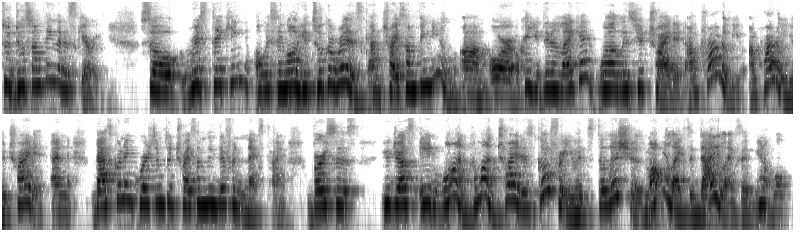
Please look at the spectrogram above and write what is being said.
to do something that is scary. So risk taking, always saying, well, you took a risk and try something new. Um, or, okay, you didn't like it. Well, at least you tried it. I'm proud of you. I'm proud of you. You tried it. And that's going to encourage them to try something different next time versus you just ate one. Come on, try it. It's good for you. It's delicious. Mommy likes it. Daddy likes it. You know, well,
